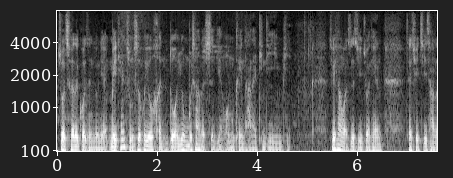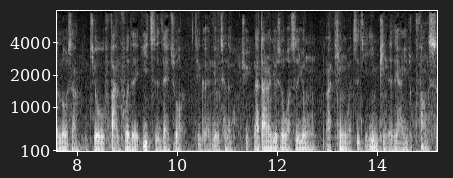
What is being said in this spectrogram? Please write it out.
坐车的过程中间，每天总是会有很多用不上的时间，我们可以拿来听听音频。就像我自己昨天在去机场的路上，就反复的一直在做。”这个流程的工具，那当然就是我是用啊听我自己音频的这样一种方式，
